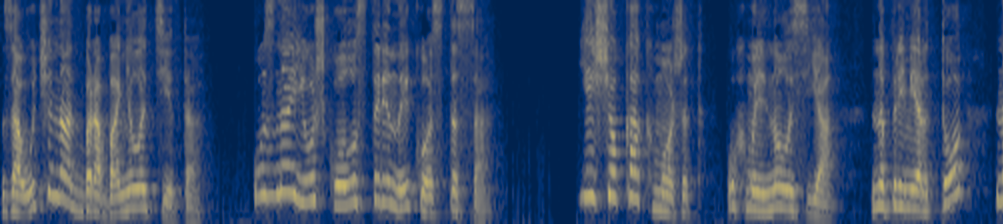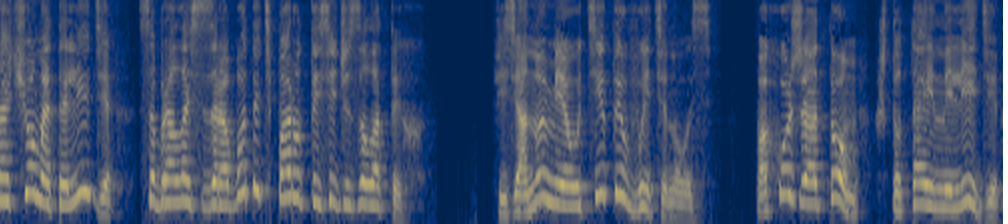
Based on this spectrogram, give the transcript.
Заучено отбарабанила Тита. «Узнаю школу старины Костаса». «Еще как может», – ухмыльнулась я. «Например, то, на чем эта леди собралась заработать пару тысяч золотых». Физиономия у Титы вытянулась. Похоже, о том, что тайны леди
